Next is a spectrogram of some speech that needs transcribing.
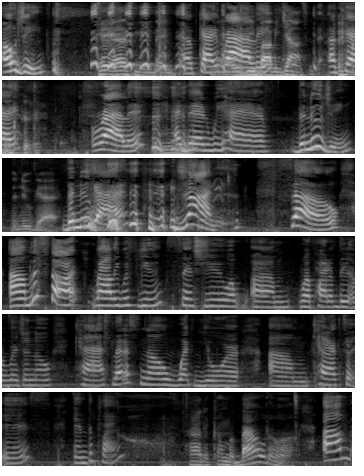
OG, yeah, that's me, baby. okay, OG Riley. Bobby Johnson. Okay, Riley, and then we have the new G, The new guy. the new guy, Johnny. So um, let's start, Riley, with you. Since you um, were a part of the original cast, let us know what your um, character is in the play. How'd it come about, or Um,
